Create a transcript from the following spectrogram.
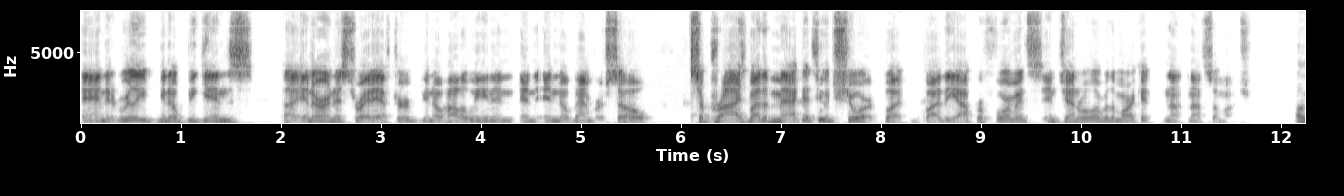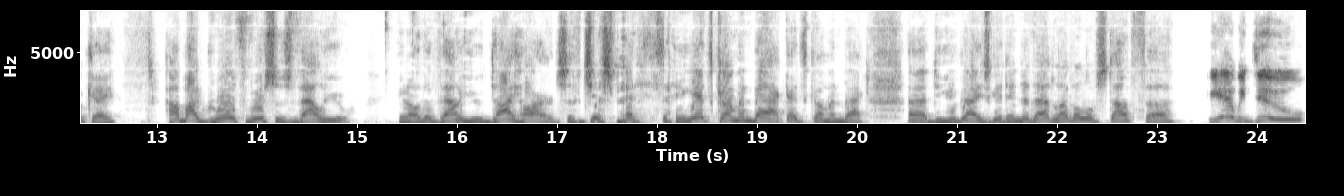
and it really you know begins uh, in earnest right after you know Halloween and, and in November. So surprised by the magnitude, sure, but by the outperformance in general over the market, not not so much. Okay, how about growth versus value? You know, the value diehards have just been saying it's coming back, it's coming back. Uh, do you guys get into that level of stuff? Uh, yeah, we do.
